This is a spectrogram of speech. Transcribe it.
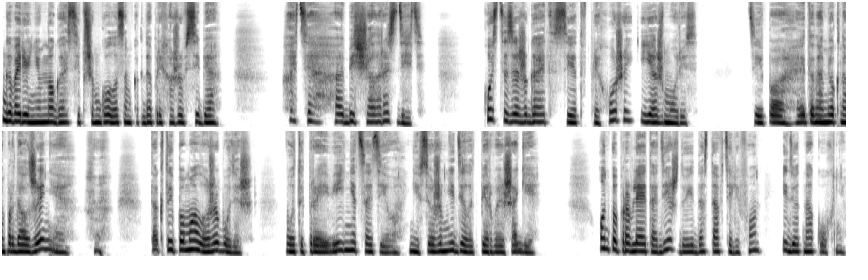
Говорю немного осипшим голосом, когда прихожу в себя. Хотя обещал раздеть. Костя зажигает свет в прихожей, и я жмурюсь. «Типа, это намек на продолжение? Так ты помоложе будешь. Вот и прояви инициативу. Не все же мне делать первые шаги». Он поправляет одежду и, достав телефон, идет на кухню.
